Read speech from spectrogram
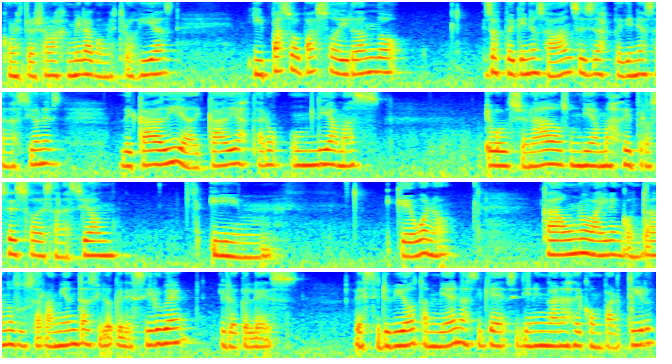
con nuestra llama gemela, con nuestros guías y paso a paso ir dando esos pequeños avances, esas pequeñas sanaciones de cada día, de cada día estar un día más evolucionados, un día más de proceso de sanación. Y, que bueno, cada uno va a ir encontrando sus herramientas y lo que les sirve y lo que les, les sirvió también, así que si tienen ganas de compartir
